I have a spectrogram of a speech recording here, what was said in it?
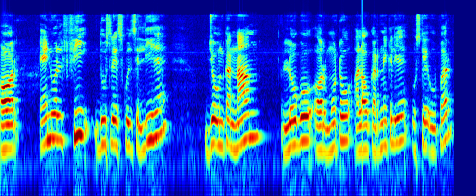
और एनुअल फ़ी दूसरे स्कूल से ली है, जो उनका नाम लोगो और मोटो अलाउ करने के लिए उसके ऊपर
